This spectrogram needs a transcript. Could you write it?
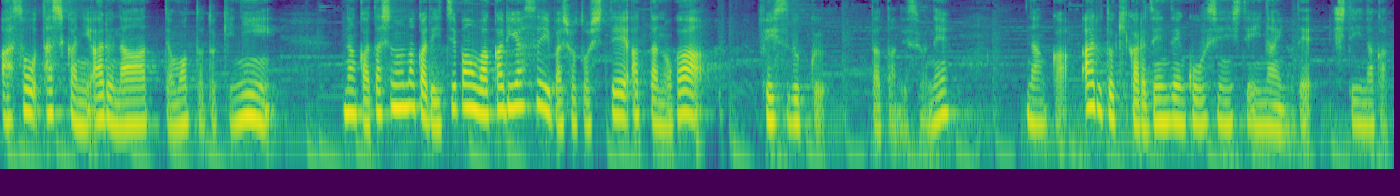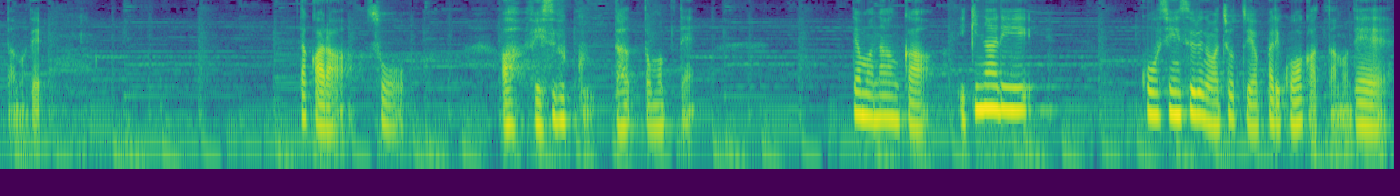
あそう確かにあるなって思った時になんか私の中で一番分かりやすい場所としてあったのが Facebook だったんですよね。なんかある時から全然更新していないのでしていなかったので。だからそう。あ Facebook だと思って。でもなんかいきなり更新するのはちょっとやっぱり怖かったので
